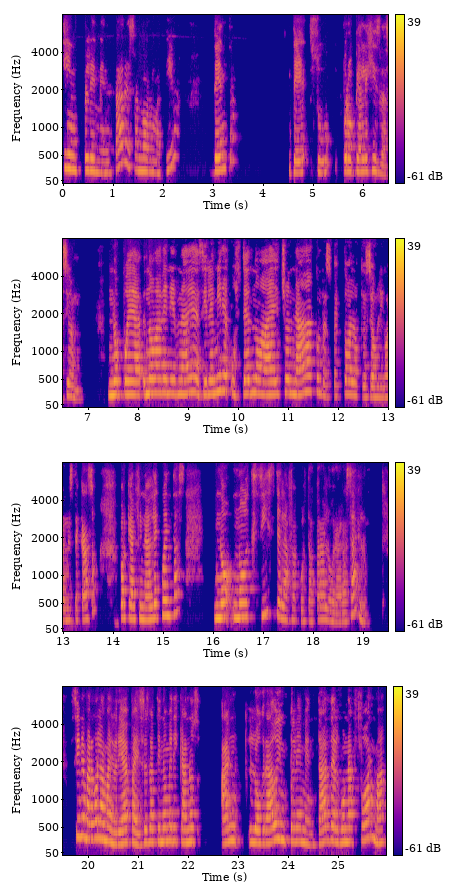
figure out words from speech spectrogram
implementar esa normativa dentro de su propia legislación. No, puede, no va a venir nadie a decirle, mire, usted no ha hecho nada con respecto a lo que se obligó en este caso, porque al final de cuentas no, no existe la facultad para lograr hacerlo. Sin embargo, la mayoría de países latinoamericanos han logrado implementar de alguna forma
